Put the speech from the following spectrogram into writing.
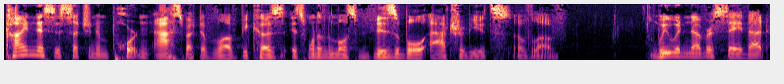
Kindness is such an important aspect of love because it's one of the most visible attributes of love. We would never say that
